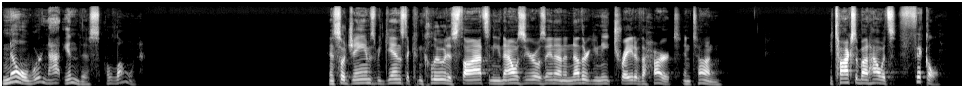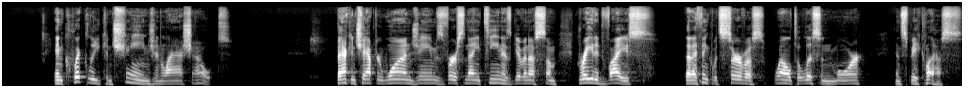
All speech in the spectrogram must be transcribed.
No, we're not in this alone. And so James begins to conclude his thoughts, and he now zeroes in on another unique trait of the heart and tongue. He talks about how it's fickle and quickly can change and lash out. Back in chapter 1, James, verse 19, has given us some great advice that I think would serve us well to listen more and speak less.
